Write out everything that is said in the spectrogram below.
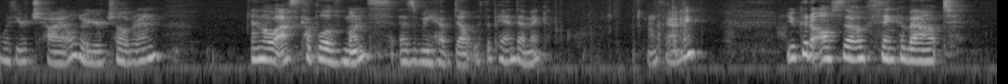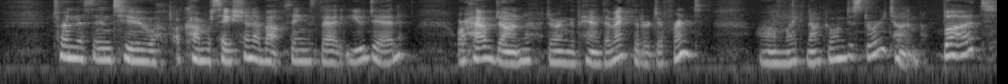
with your child or your children in the last couple of months as we have dealt with the pandemic. Okay. You could also think about turn this into a conversation about things that you did or have done during the pandemic that are different, um, like not going to story time. But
